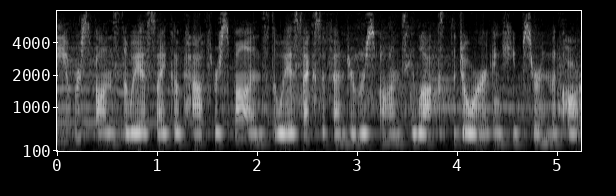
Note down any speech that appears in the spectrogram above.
He responds the way a psychopath responds, the way a sex offender responds. He locks the door and keeps her in the car.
